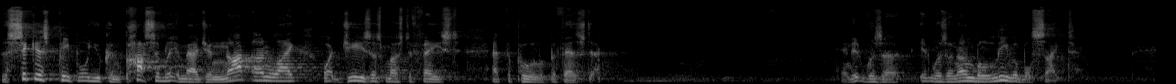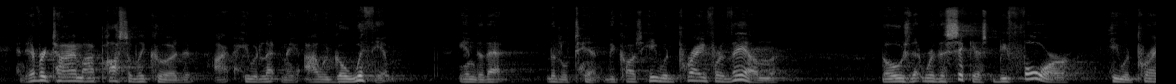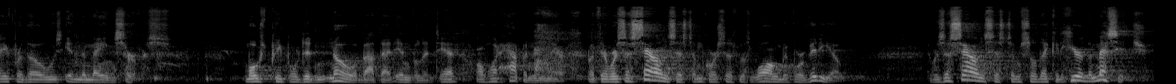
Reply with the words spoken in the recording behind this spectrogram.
The sickest people you can possibly imagine, not unlike what Jesus must have faced at the pool of Bethesda. And it was, a, it was an unbelievable sight. And every time I possibly could, that I, he would let me, I would go with him into that little tent because he would pray for them, those that were the sickest, before he would pray for those in the main service. Most people didn't know about that invalid tent or what happened in there. But there was a sound system. Of course, this was long before video. There was a sound system so they could hear the message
